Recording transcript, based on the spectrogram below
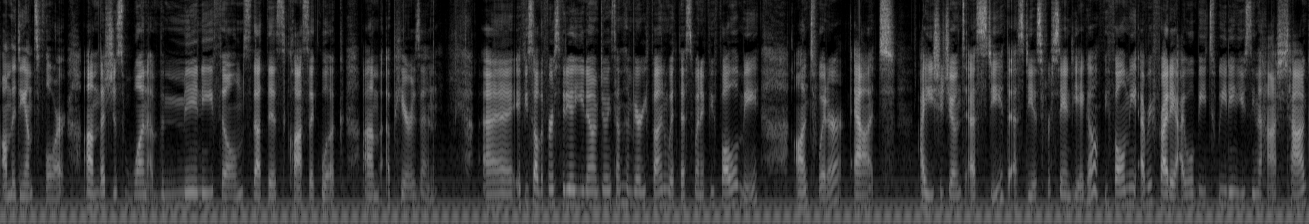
on the dance floor. Um, that's just one of the many films that this classic look um, appears in. Uh, if you saw the first video, you know I'm doing something very fun with this one. If you follow me on Twitter at Aisha Jones SD, the SD is for San Diego. If you follow me every Friday, I will be tweeting using the hashtag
